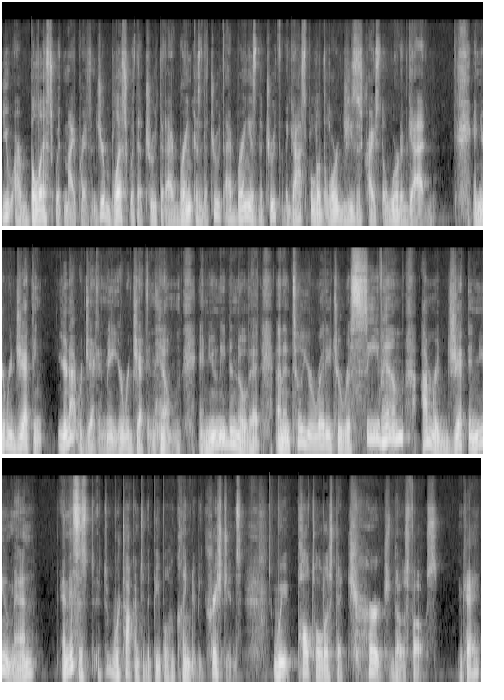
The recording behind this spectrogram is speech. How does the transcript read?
You are blessed with my presence. You're blessed with the truth that I bring because the truth I bring is the truth of the gospel of the Lord Jesus Christ, the Word of God. And you're rejecting you're not rejecting me, you're rejecting him. And you need to know that. And until you're ready to receive him, I'm rejecting you, man. And this is, we're talking to the people who claim to be Christians. We, Paul told us to church those folks, okay?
